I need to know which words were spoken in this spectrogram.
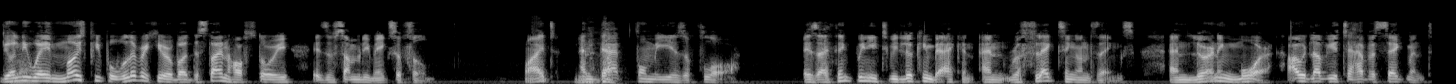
The only way most people will ever hear about the Steinhoff story is if somebody makes a film. Right? And that for me is a flaw. Is I think we need to be looking back and, and reflecting on things and learning more. I would love you to have a segment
